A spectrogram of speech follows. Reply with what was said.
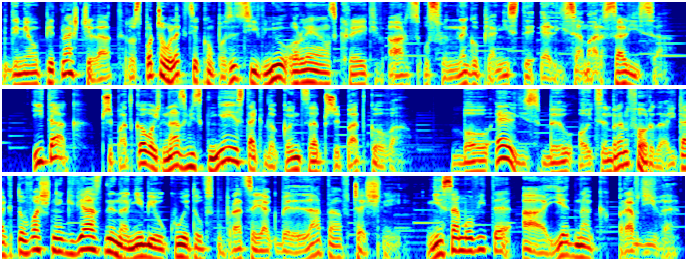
Gdy miał 15 lat, rozpoczął lekcję kompozycji w New Orleans Creative Arts u słynnego pianisty Elisa Marsalisa. I tak, przypadkowość nazwisk nie jest tak do końca przypadkowa. Bo Ellis był ojcem Branforda i tak to właśnie gwiazdy na niebie ukłuły tą współpracę jakby lata wcześniej. Niesamowite, a jednak prawdziwe.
